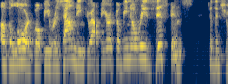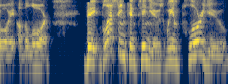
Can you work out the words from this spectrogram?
of the Lord will be resounding throughout the earth. There'll be no resistance to the joy of the Lord. The blessing continues. We implore you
